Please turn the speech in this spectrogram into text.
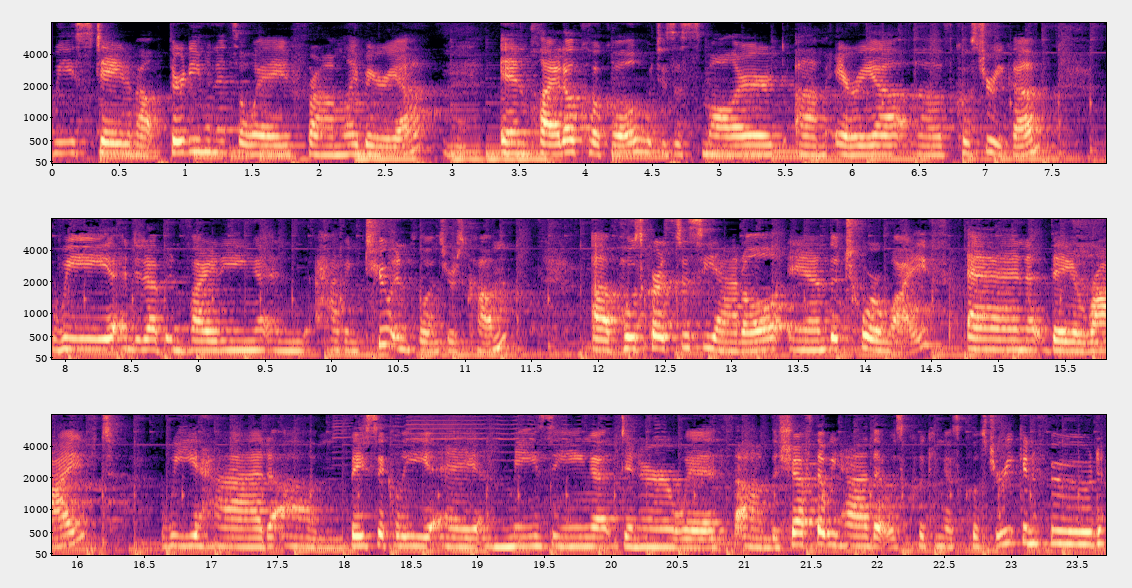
We stayed about 30 minutes away from Liberia mm-hmm. in Playa del Coco, which is a smaller um, area of Costa Rica. We ended up inviting and having two influencers come. Uh, postcards to Seattle and the tour wife, and they arrived we had um, basically an amazing dinner with um, the chef that we had that was cooking us Costa Rican food.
